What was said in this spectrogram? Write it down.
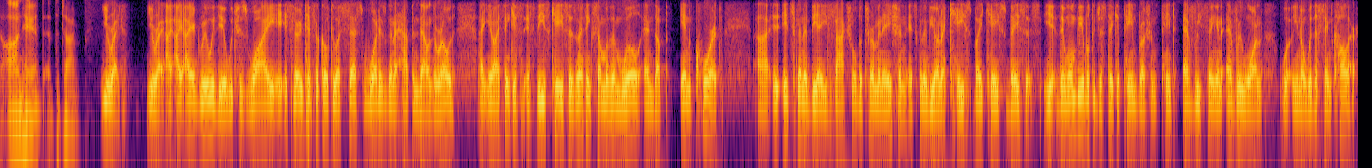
on hand at the time. You're right. You're right. I, I agree with you, which is why it's very difficult to assess what is going to happen down the road. I, you know, I think if, if these cases, and I think some of them will end up in court, uh, it's going to be a factual determination. It's going to be on a case by case basis. They won't be able to just take a paintbrush and paint everything and everyone, you know, with the same color.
